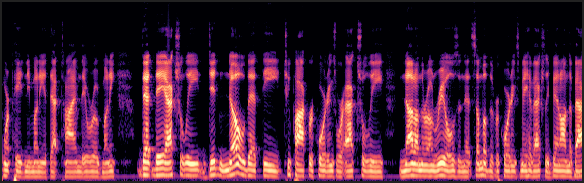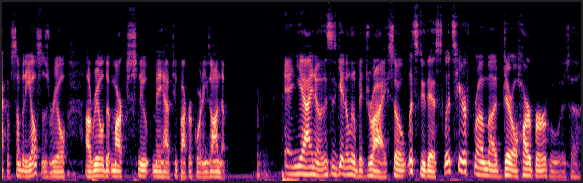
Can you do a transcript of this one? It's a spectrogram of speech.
weren't paid any money at that time. They were owed money that they actually didn't know that the Tupac recordings were actually not on their own reels and that some of the recordings may have actually been on the back of somebody else's reel, a reel that Mark Snoop may have Tupac recordings on them. And yeah, I know this is getting a little bit dry, so let's do this. Let's hear from uh, Daryl Harper, who was a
